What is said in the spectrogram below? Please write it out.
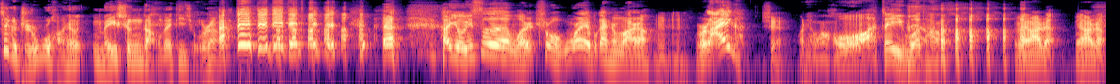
这个植物好像没生长在地球上？对对对对对对，他有一次我是吃火锅也不干什么玩意儿，嗯嗯，我说来一个，是我这哇嚯，这一锅汤 没法整，没法整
